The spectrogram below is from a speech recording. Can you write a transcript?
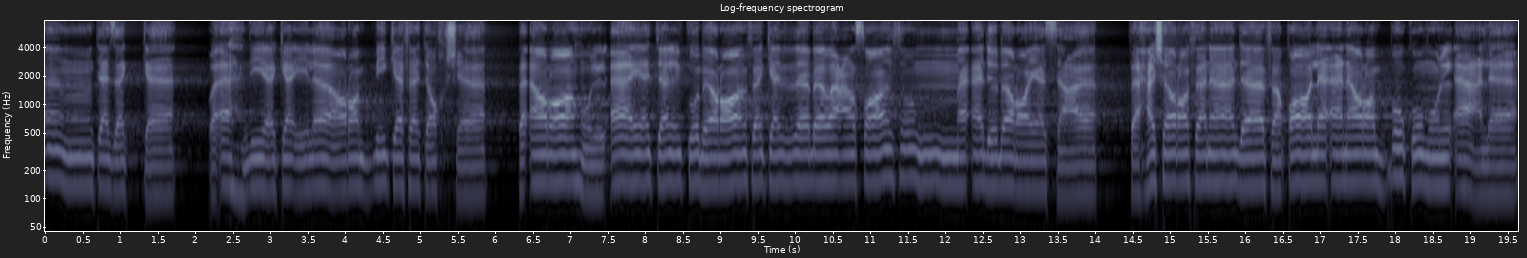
أن تزكى؟ وأهديك إلى ربك فتخشى فأراه الآية الكبرى فكذب وعصى ثم أدبر يسعى فحشر فنادى فقال أنا ربكم الأعلى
